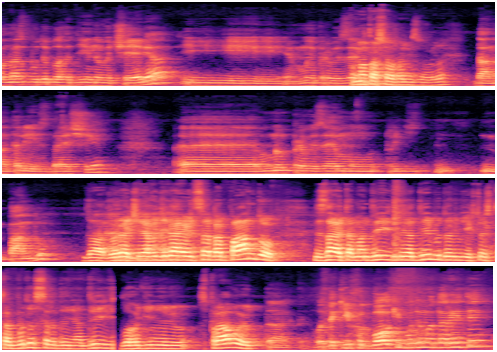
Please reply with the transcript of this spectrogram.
у нас буде благодійна вечеря, і ми привеземо Наташа організує, так? да, Наталі з Бреші. Е, ми привеземо тоді панду. Да, до речі, я виділяю від себе панду. Не знаю, там Андрій, не Андрій буде в ній, хтось там буде всередині. Андрій благодійною справою. Так, так. Отакі футболки будемо дарити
